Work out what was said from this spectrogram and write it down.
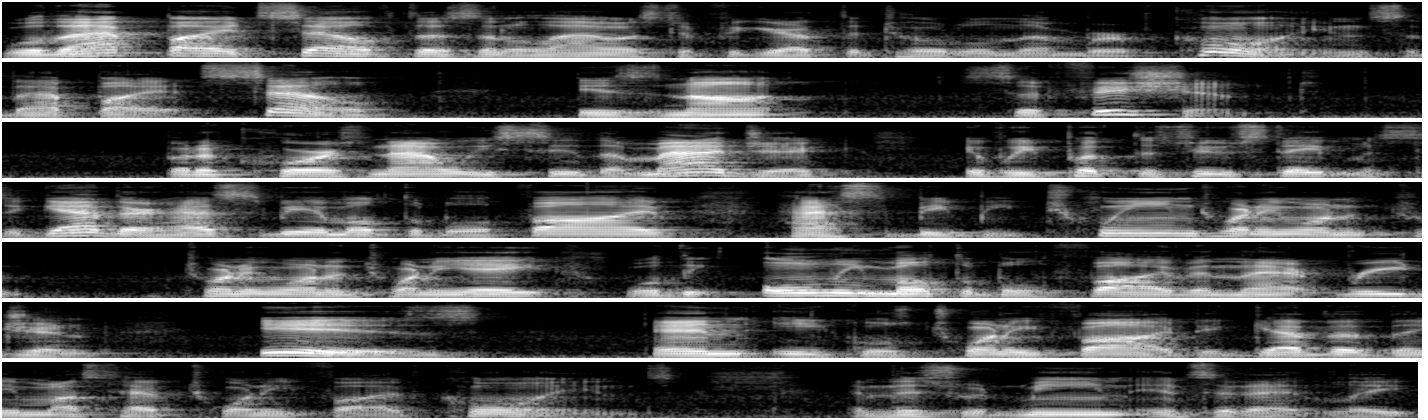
Well, that by itself doesn't allow us to figure out the total number of coins, so that by itself is not sufficient. But of course, now we see the magic. If we put the two statements together, has to be a multiple of 5, has to be between 21 and, 21 and 28. Well, the only multiple of 5 in that region is n equals 25. Together they must have 25 coins. And this would mean, incidentally,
